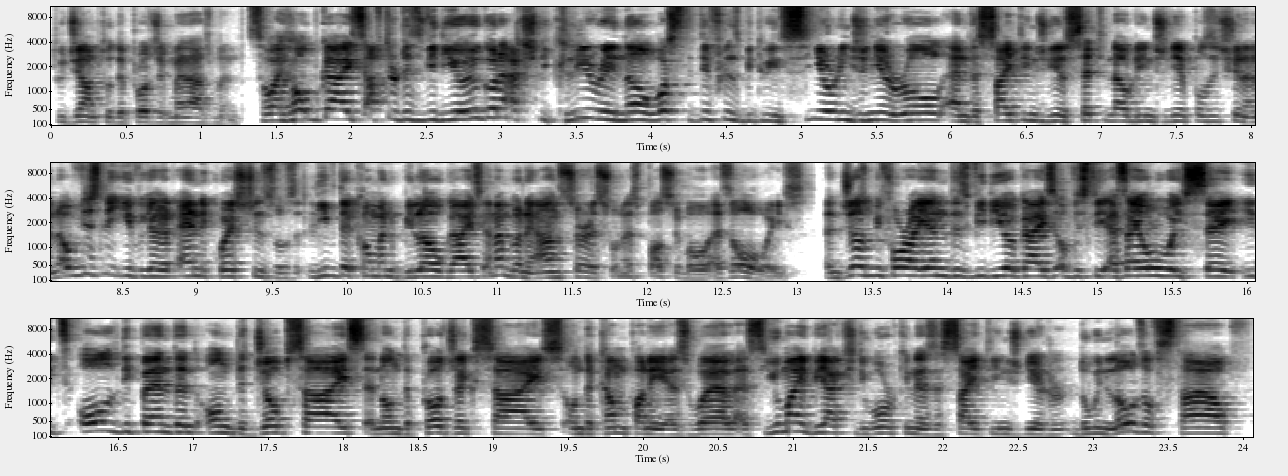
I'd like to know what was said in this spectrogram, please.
to jump to the project management. So I hope guys after this video you're gonna actually clearly know what's the difference between senior engineer role and the site engineer setting out the engineer position and obviously if you got any questions leave the comment below guys and I'm gonna answer as soon as possible as always. And just before I end this video guys obviously as I always say it's all dependent on the job size and on the project size on the company as well as you might be actually working as a site engineer doing loads of stuff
